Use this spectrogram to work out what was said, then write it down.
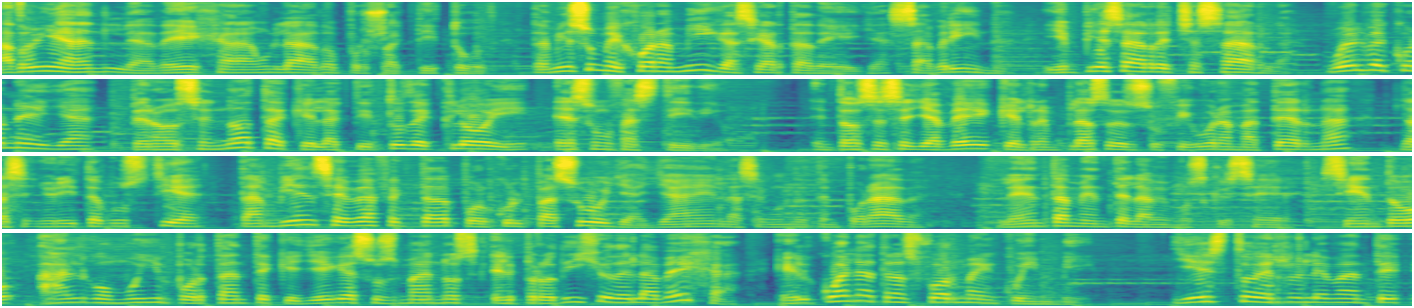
Adrian la deja a un lado por su actitud. También su mejor amiga se harta de ella, Sabrina, y empieza a rechazarla. Vuelve con ella, pero se nota que la actitud de Chloe es un fastidio. Entonces ella ve que el reemplazo de su figura materna, la señorita Bustier, también se ve afectada por culpa suya ya en la segunda temporada. Lentamente la vemos crecer, siendo algo muy importante que llegue a sus manos el prodigio de la abeja, el cual la transforma en Queen Bee. Y esto es relevante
